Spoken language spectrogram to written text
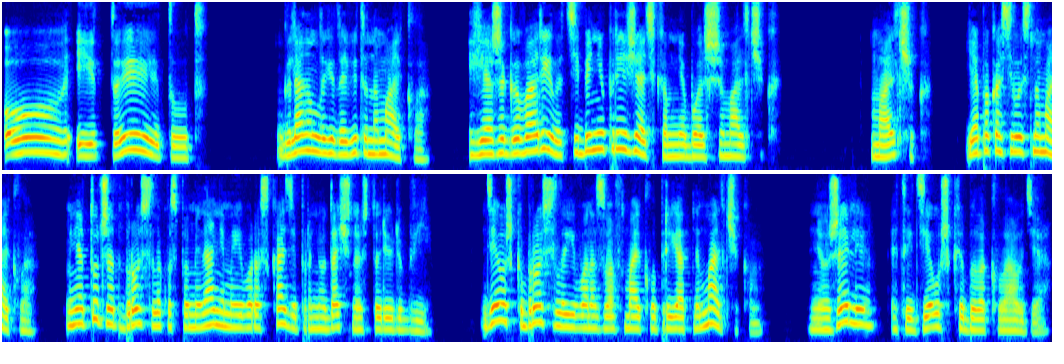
«О, и ты тут!» Глянула ядовито на Майкла. «Я же говорила, тебе не приезжать ко мне больше, мальчик». «Мальчик?» Я покосилась на Майкла. Меня тут же отбросило к воспоминаниям о его рассказе про неудачную историю любви. Девушка бросила его, назвав Майкла приятным мальчиком. Неужели этой девушкой была Клаудия?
